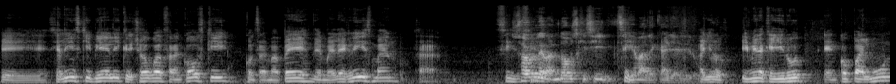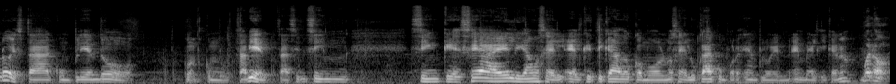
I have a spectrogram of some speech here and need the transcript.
eh, Zielinski, Bielik, Krychowa, Frankowski, contra Mbappé, Dembélé, Griezmann, o sea, sí, Solo sí, Lewandowski sí, Sí. se lleva de calle a Giroud. a Giroud. Y mira que Giroud en Copa del Mundo está cumpliendo con- como está bien, o sea, sin, sin, sin que sea él, digamos, el, el criticado como, no sé, Lukaku, por ejemplo, en, en Bélgica, ¿no? Bueno,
